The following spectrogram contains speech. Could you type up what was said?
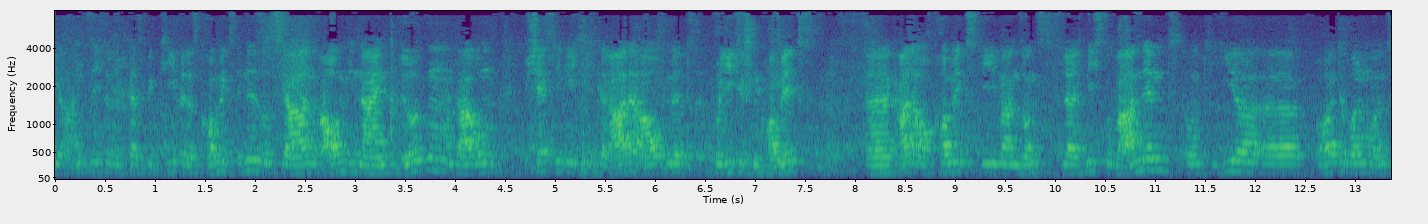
die Ansicht und die Perspektive, dass Comics in den sozialen Raum hinein wirken und darum beschäftige ich mich gerade auch mit politischen Comics. Äh, gerade auch Comics, die man sonst vielleicht nicht so wahrnimmt. Und hier äh, heute wollen wir uns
